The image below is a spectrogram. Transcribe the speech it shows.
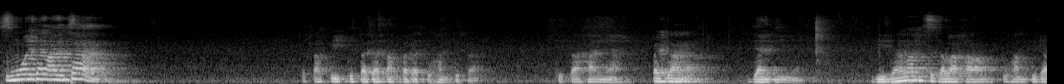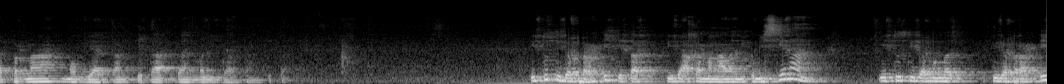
semuanya lancar. Tetapi kita datang pada Tuhan kita. Kita hanya pegang janjinya. Di dalam segala hal Tuhan tidak pernah membiarkan kita dan meninggalkan kita. Itu tidak berarti kita tidak akan mengalami kemiskinan. Itu tidak tidak berarti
